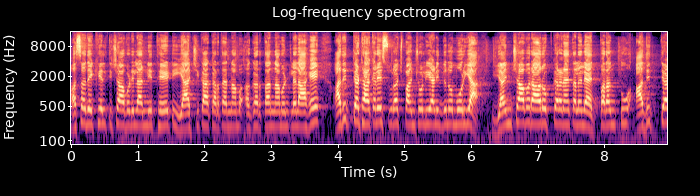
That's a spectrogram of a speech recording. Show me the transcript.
असं देखील तिच्या वडिलांनी थेट याचिका करताना करताना म्हटलेलं आहे. आदित्य ठाकरे सूरज पांचोली आणि दिनो मोर्या यांच्यावर आरोप करण्यात आलेले आहेत. परंतु आदित्य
